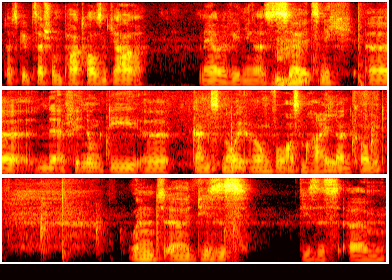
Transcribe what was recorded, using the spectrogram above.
das gibt es ja schon ein paar tausend Jahre, mehr oder weniger. Es ist ja jetzt nicht äh, eine Erfindung, die äh, ganz neu irgendwo aus dem Rheinland kommt. Und äh, dieses, dieses ähm,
